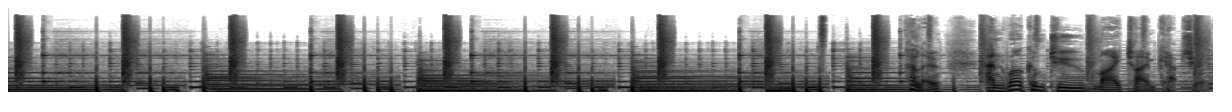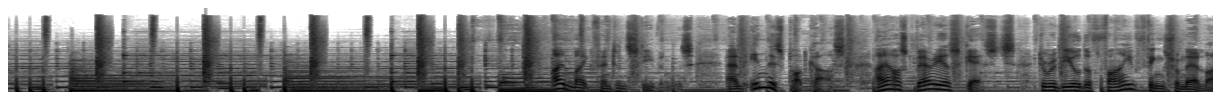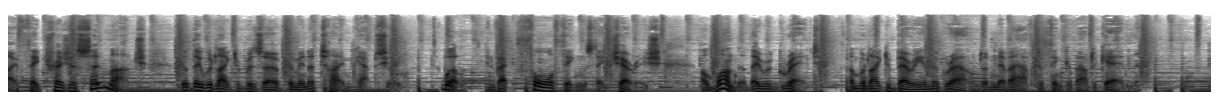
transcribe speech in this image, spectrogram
Hello, and welcome to My Time Capsule. I'm Mike Fenton Stevens, and in this podcast, I ask various guests to reveal the five things from their life they treasure so much that they would like to preserve them in a time capsule. Well, in fact, four things they cherish, and one that they regret and would like to bury in the ground and never have to think about again.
